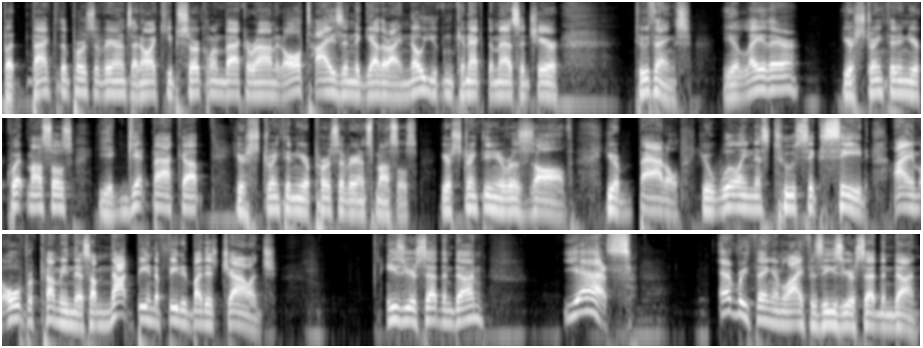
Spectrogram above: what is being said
But back to the perseverance. I know I keep circling back around. It all ties in together. I know you can connect the message here. Two things. You lay there, you're strengthening your quit muscles. You get back up, you're strengthening your perseverance muscles. You're strengthening your resolve, your battle, your willingness to succeed. I am overcoming this. I'm not being defeated by this challenge. Easier said than done? Yes. Everything in life is easier said than done.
